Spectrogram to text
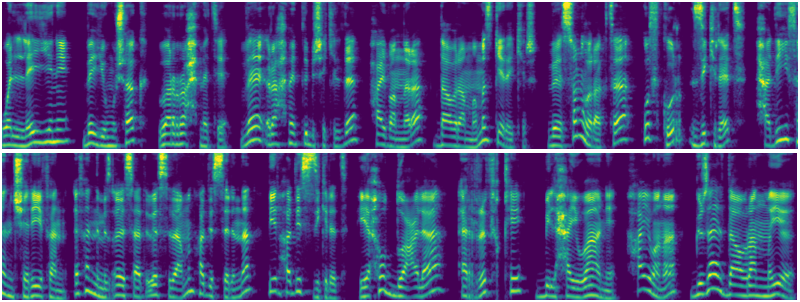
ve leyyini ve yumuşak ve rahmeti ve rahmetli bir şekilde hayvanlara davranmamız gerekir. Ve son olarak da uzkur zikret hadisen şerifen Efendimiz Aleyhisselatü Vesselam'ın hadislerinden bir hadis zikret. Yahuddu ala er-rifki bil hayvani. Hayvana güzel davranmayı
